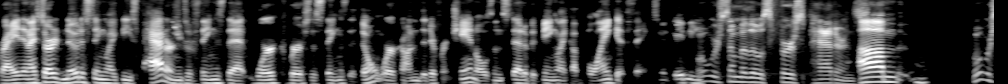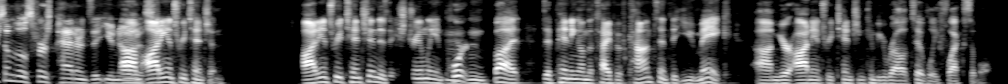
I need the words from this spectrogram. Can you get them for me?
Right. And I started noticing like these patterns Sure. of things that work versus things that don't work on the different channels instead of it being like a blanket thing. So it gave me What were some of those first patterns? um what were some of those first patterns that you um, noticed? audience retention. Audience retention is extremely important, but depending on the type of content that you make, um, your audience retention can be relatively flexible.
